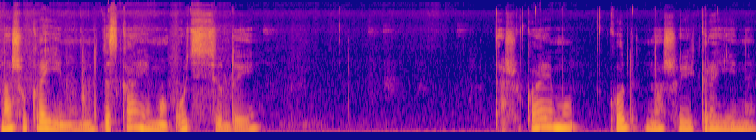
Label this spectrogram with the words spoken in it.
нашу країну. Натискаємо ось сюди та шукаємо код нашої країни.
